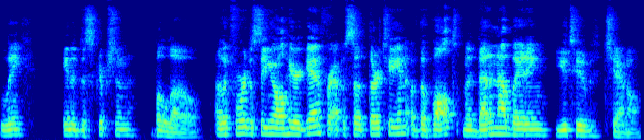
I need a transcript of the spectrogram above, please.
link in the description below. I look forward to seeing you all here again for episode 13 of The Vault Now Blading YouTube channel.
